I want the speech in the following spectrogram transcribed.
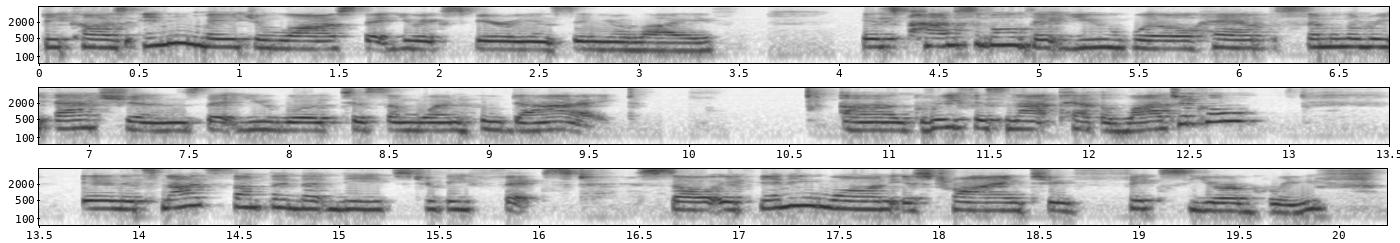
because any major loss that you experience in your life it's possible that you will have similar reactions that you would to someone who died. Uh, grief is not pathological and it's not something that needs to be fixed. So, if anyone is trying to fix your grief,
